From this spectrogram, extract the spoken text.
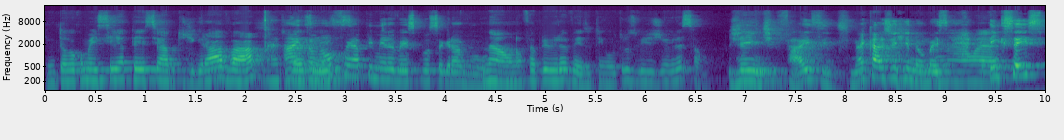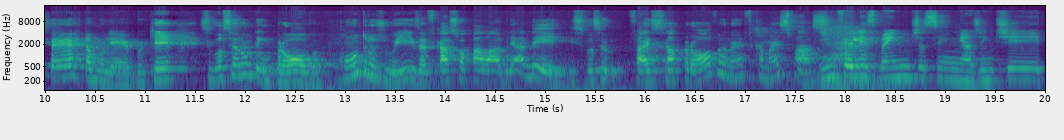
Então eu comecei a ter esse hábito de gravar. Ah, então vezes. não foi a primeira vez que você gravou? Não, não foi a primeira vez. Eu tenho outros vídeos de agressão. Gente, faz isso. Não é caso de rir, não, mas não, é... tem que ser esperta, mulher, porque se você não tem prova, contra o juiz vai ficar a sua palavra e a dele. E se você faz a prova, né, fica mais fácil. Infelizmente, assim, a gente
